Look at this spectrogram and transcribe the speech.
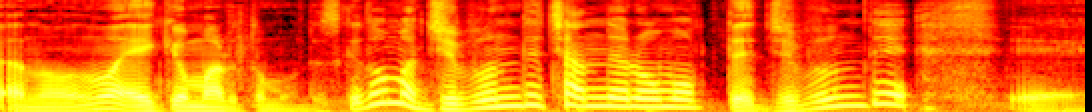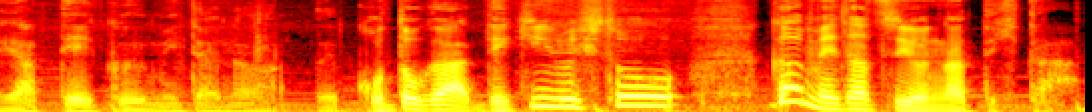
あの、まあ、影響もあると思うんですけど、まあ、自分でチャンネルを持って自分で、えー、やっていくみたいなことができる人が目立つようになってきた。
